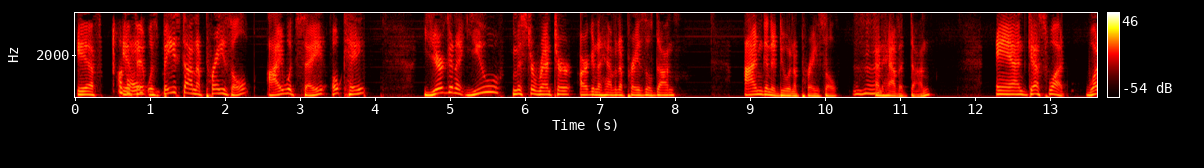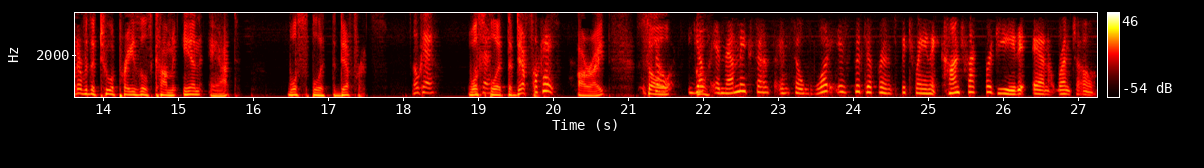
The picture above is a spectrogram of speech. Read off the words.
If if it was based on appraisal, I would say, okay, you're gonna you, Mr. Renter, are gonna have an appraisal done. I'm gonna do an appraisal mm-hmm. and have it done. And guess what? Whatever the two appraisals come in at, we'll split the difference. Okay. We'll Okay. split the difference. Okay. All right. So, So, yep, go- and that makes sense. And so what is the difference between a contract for deed and rent to own?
